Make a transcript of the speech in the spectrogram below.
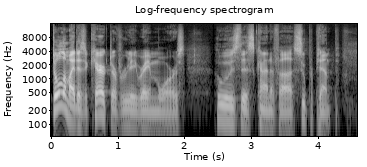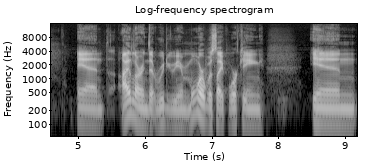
Dolomite is a character of Rudy Ray Moore's, who is this kind of uh, super pimp. And I learned that Rudy Ray Moore was like working in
